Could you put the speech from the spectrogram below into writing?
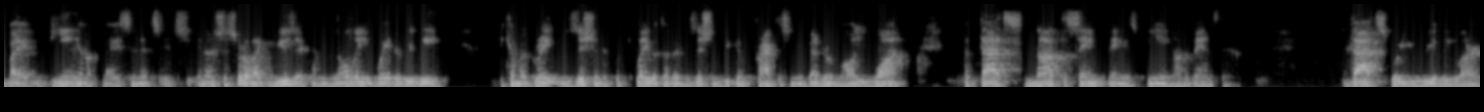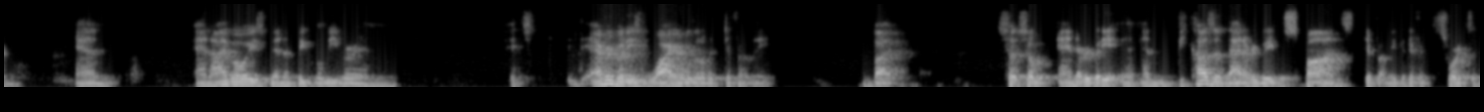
by being in a place, and it's it's you know it's just sort of like music. I mean, the only way to really become a great musician is to play with other musicians. You can practice in your bedroom all you want, but that's not the same thing as being on the bandstand. That's where you really learn. And and i've always been a big believer in it's everybody's wired a little bit differently. But so so and everybody and because of that everybody responds differently to different sorts of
